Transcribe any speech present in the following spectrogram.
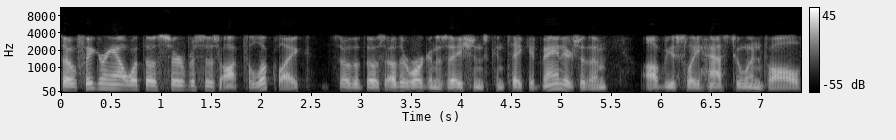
So figuring out what those services ought to look like so that those other organizations can take advantage of them obviously has to involve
